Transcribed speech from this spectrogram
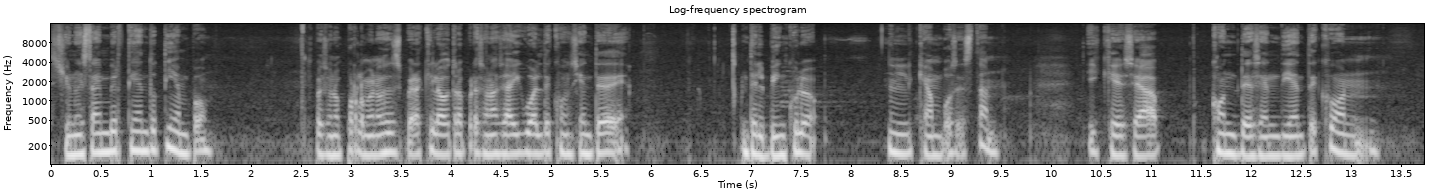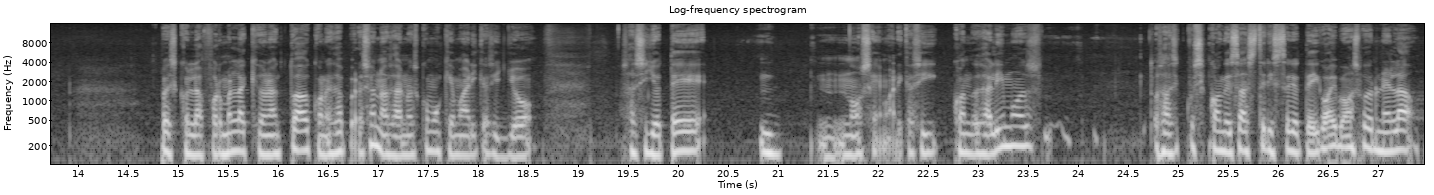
si uno está invirtiendo tiempo, pues uno por lo menos espera que la otra persona sea igual de consciente de del vínculo en el que ambos están. Y que sea condescendiente con pues con la forma en la que uno ha actuado con esa persona, o sea, no es como que marica si yo o sea, si yo te no sé, marica, si cuando salimos o sea, cuando estás triste yo te digo, "Ay, vamos por un helado."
